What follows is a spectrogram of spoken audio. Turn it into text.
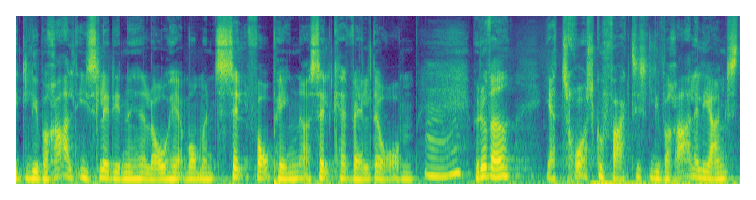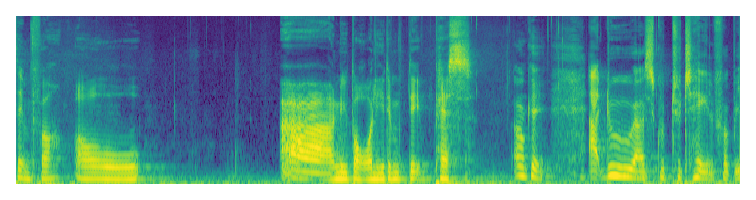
et liberalt islet i den her lov her, hvor man selv får pengene og selv kan valgte over dem. Mm. Ved du hvad? Jeg tror sgu faktisk Liberal Alliance stemte for, og... Ah, Nye Borgerlige, det, det pas. Okay. Ej, du er sgu totalt forbi.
